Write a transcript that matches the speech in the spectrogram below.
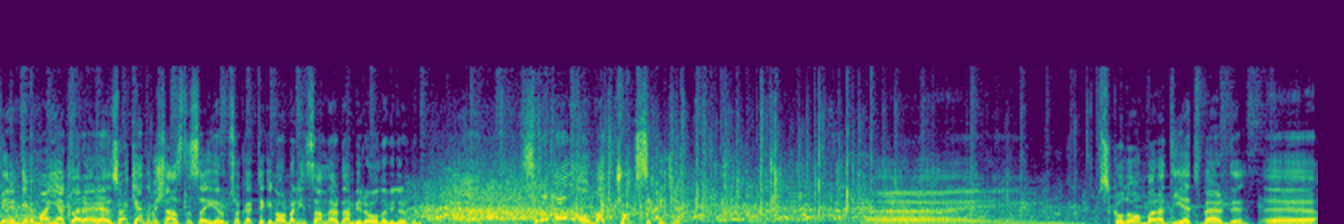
Benim gibi manyaklar herhalde. Sonra kendimi şanslı sayıyorum. Sokaktaki normal insanlardan biri olabilirdim. Sıradan olmak çok sıkıcı. Ee, psikoloğum bana diyet verdi. Ee,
